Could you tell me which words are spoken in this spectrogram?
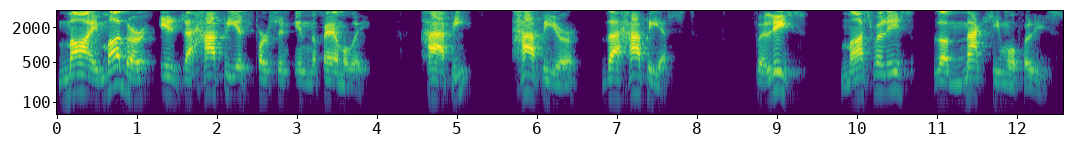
My mother is the happiest person in the family. Happy, happier, the happiest. Feliz, más feliz, lo máximo feliz.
